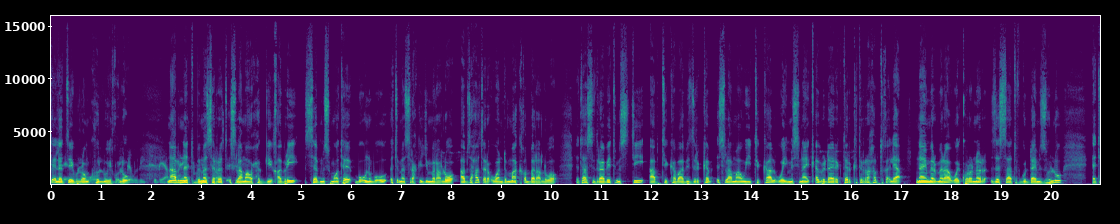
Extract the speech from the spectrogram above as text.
ክእለት ዘይብሎም ክህልዉ ይኽእሉ። ንኣብነት ብመሰረት እስላማዊ ሕጊ ቐብሪ ሰብ ምስ ሞተ ብኡ ንብኡ እቲ መስርሕ ክጅምር ኣለዎ ኣብ ዝሓፀረ እዋን ድማ ክቕበር ኣለዎ እታ ስድራ ቤት ምስቲ ኣብቲ ከባቢ ዝርከብ እስላማዊ ትካል ወይ ምስ ናይ ቀብሪ ዳይረክተር ክትራኸብ ትኽእል እያ ናይ መርመራ ወይ ኮሮነር ዘሳትፍ ጉዳይ ምስ ዝህሉ እቲ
